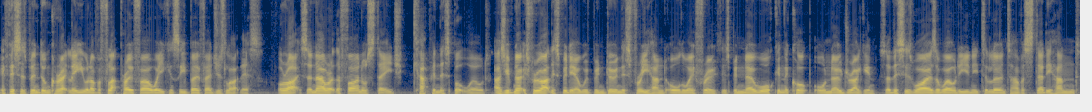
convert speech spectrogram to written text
If this has been done correctly you will have a flat profile where you can see both edges like this. Alright, so now we're at the final stage, capping this butt weld. As you've noticed throughout this video, we've been doing this freehand all the way through. There's been no walking the cup or no dragging. So this is why as a welder you need to learn to have a steady hand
